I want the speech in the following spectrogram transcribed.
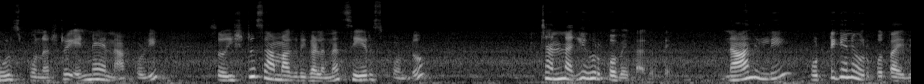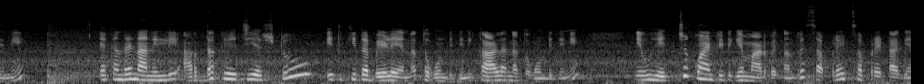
ಮೂರು ಸ್ಪೂನಷ್ಟು ಎಣ್ಣೆಯನ್ನು ಹಾಕ್ಕೊಳ್ಳಿ. ಸೊ ಇಷ್ಟು ಸಾಮಗ್ರಿಗಳನ್ನು ಸೇರಿಸ್ಕೊಂಡು ಚೆನ್ನಾಗಿ ಹುರ್ಕೋಬೇಕಾಗುತ್ತೆ. ನಾನಿಲ್ಲಿ ಒಟ್ಟಿಗೆ ಹುರ್ಕೋತಾ ಇದ್ದೀನಿ. ಯಾಕಂದರೆ ನಾನಿಲ್ಲಿ ಅರ್ಧ ಕೆ ಜಿಯಷ್ಟು ಇದಕ್ಕಿದ ಬೇಳೆಯನ್ನು ತೊಗೊಂಡಿದ್ದೀನಿ, ಕಾಳನ್ನು ತೊಗೊಂಡಿದ್ದೀನಿ. ನೀವು ಹೆಚ್ಚು ಕ್ವಾಂಟಿಟಿಗೆ ಮಾಡಬೇಕಂದ್ರೆ ಸಪ್ರೇಟ್ ಸಪ್ರೇಟಾಗೇ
